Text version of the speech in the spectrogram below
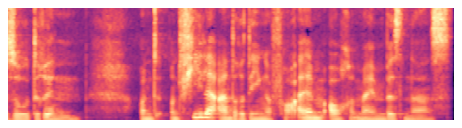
so drin. Und, und viele andere Dinge, vor allem auch in meinem Business,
